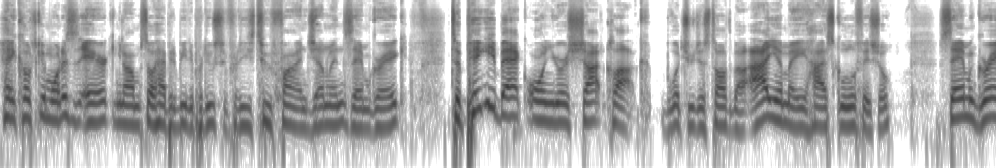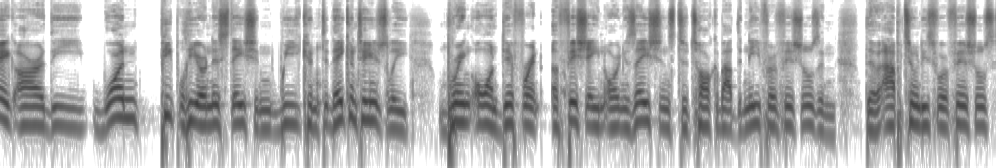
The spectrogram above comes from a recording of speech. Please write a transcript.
Hey, Coach, good morning. This is Eric. You know, I'm so happy to be the producer for these two fine gentlemen, Sam and Greg. To piggyback on your shot clock, what you just talked about, I am a high school official. Sam and Greg are the one people here on this station. We con- they continuously bring on different officiating organizations to talk about the need for officials and the opportunities for officials.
